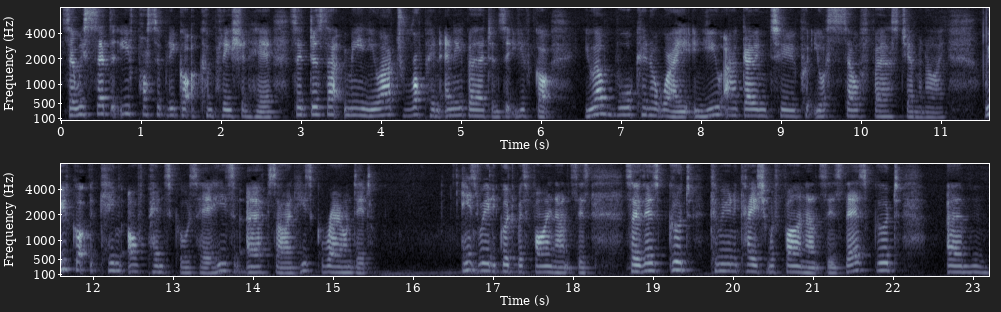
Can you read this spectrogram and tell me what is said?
So we said that you've possibly got a completion here. So does that mean you are dropping any burdens that you've got? You are walking away and you are going to put yourself first, Gemini. We've got the King of Pentacles here. He's an earth sign. He's grounded. He's really good with finances. So there's good communication with finances. There's good um,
